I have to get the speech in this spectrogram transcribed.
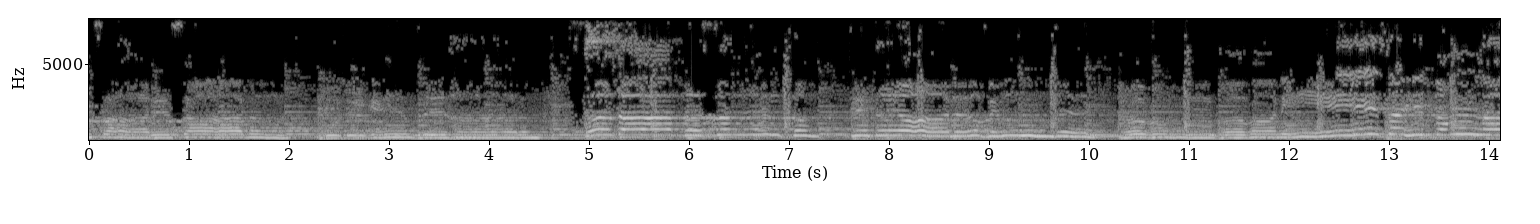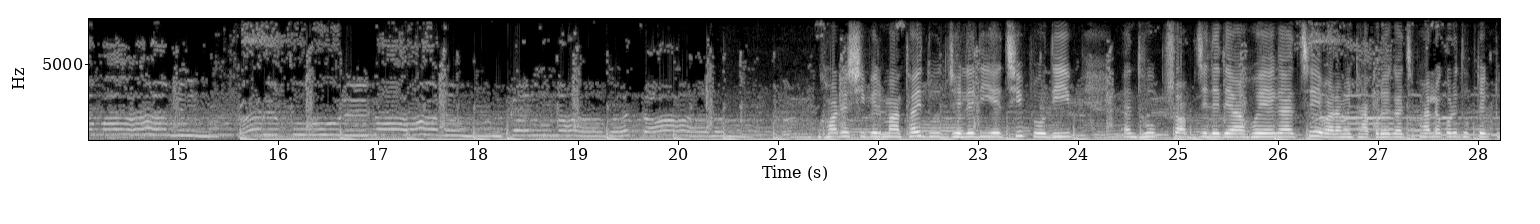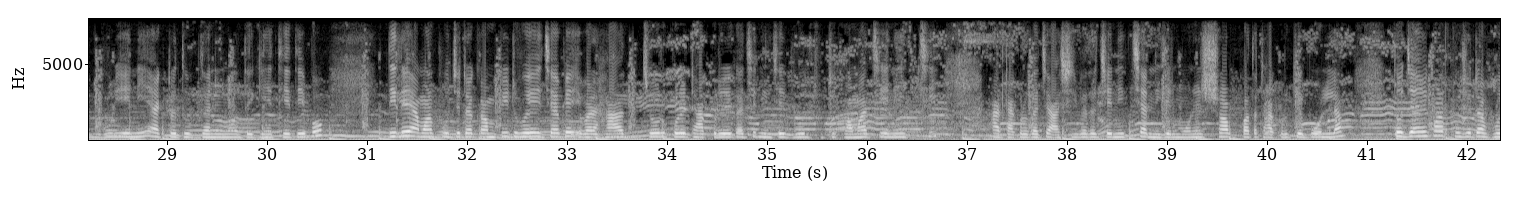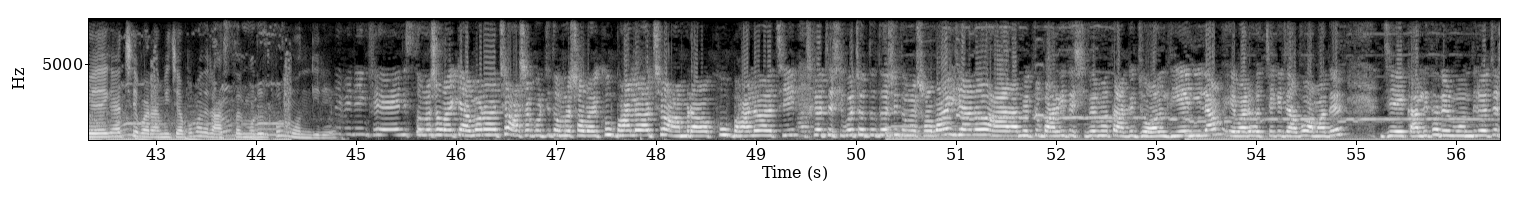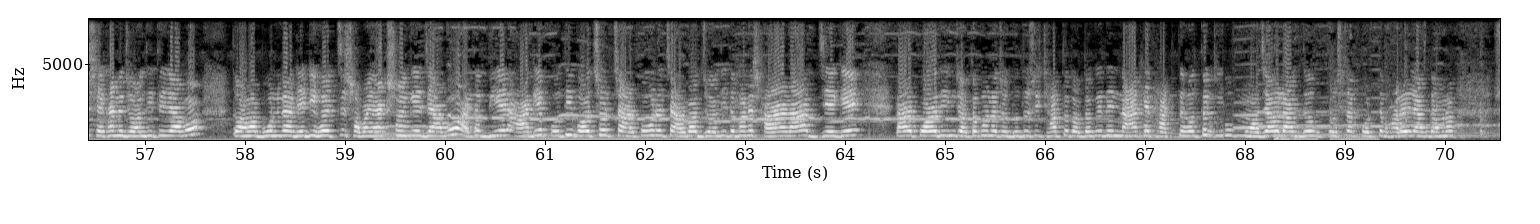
संसार सारं भुजगेन्द्रहारं सदा वसन्तं हृदयारविन्दे ঘরে শিবের মাথায় দুধ ঢেলে দিয়েছি, প্রদীপ, ধূপ সব জেলে দেওয়া হয়ে গেছে। এবার আমি ঠাকুরের কাছে ভালো করে ধূপটা একটু ঘুরিয়ে নিয়ে একটা ধূপধানির মধ্যে গেঁথে দেব। দিলে আমার পুজোটা কমপ্লিট হয়ে যাবে। এবার হাত জোর করে ঠাকুরের কাছে নিজের ভুল দুটি ক্ষমা চেয়ে নিচ্ছি। আর ঠাকুরের কাছে আশীর্বাদও চেয়ে নিচ্ছি আর নিজের মনের সব কথা ঠাকুরকে বললাম। তো যাই হোক, আমার পুজোটা হয়ে গেছে, এবার আমি যাব আমাদের রাস্তার মোড়ের উপর মন্দিরে। তোমরা সবাই কেমন আছো? আশা করছি তোমরা সবাই খুব ভালো আছো, আমরাও খুব ভালো আছি। আজকে হচ্ছে শিব চতুর্দশী, তোমরা সবাই জানো, আর আমি একটু বাড়িতে শিবের মতো আগে জল দিয়ে নিলাম। এবার হচ্ছে কি যাব আমাদের যে কালীধারের মন্দির হচ্ছে, সেখানে জল দিতে যাব। তো আমার বোনরা রেডি হচ্ছে, সবাই একসঙ্গে যাব। আর তো বিয়ের আগে প্রতি বছর চার পৌরে চারবার জল দিতে মানে সারা রাত জেগে তারপরের দিন যতক্ষণ চতুর্দশী ছাড়তো, ততক্ষণ দিন না খেয়ে থাকতে হতো, খুব মজাও লাগতো, উপোসটা করতে ভালোই লাগতো। আমরা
